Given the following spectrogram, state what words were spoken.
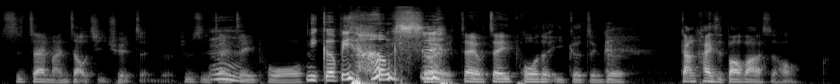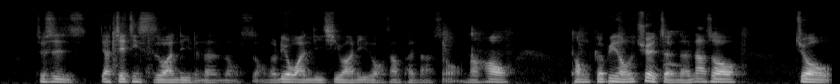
是在蛮早期确诊的，就是在嗯这一波。你隔壁同事，对，在有这一波的一个整个刚开始爆发的时候，就是要接近十万例的那种时候，六万例、七万例往上喷那时候，然后同隔壁同事确诊了，那时候就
